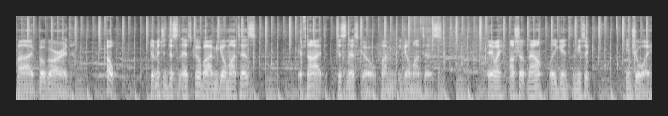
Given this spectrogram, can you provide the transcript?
by Bogard. Oh, did I mention by Miguel Montes? If not, Distant Echo by Miguel Montes. Anyway, I'll shut up now, let you get into the music. Enjoy.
